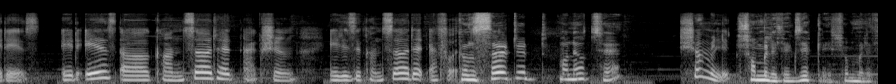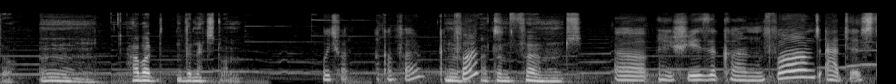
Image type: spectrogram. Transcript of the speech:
It is. It is a concerted action. It is a concerted effort. Concerted মানে হচ্ছে Shomilit. সম্মিলিত এক্স্যাক্টলি সম্মিলিত How about the next one? Which one? A confirm? Hmm, Confirmed? a confirmed Uh, she is a confirmed artist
